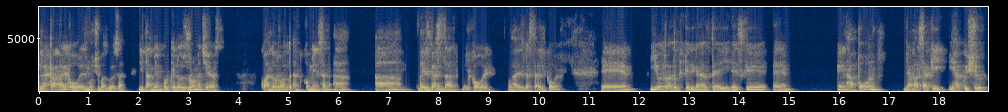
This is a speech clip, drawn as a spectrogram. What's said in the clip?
la capa de cobre es mucho más gruesa y también porque los romagers, cuando rotan, comienzan a, a desgastar el cobre, a desgastar el cobre. Eh, y otro dato que quería darte ahí es que eh, en Japón, Yamazaki y Hakushu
